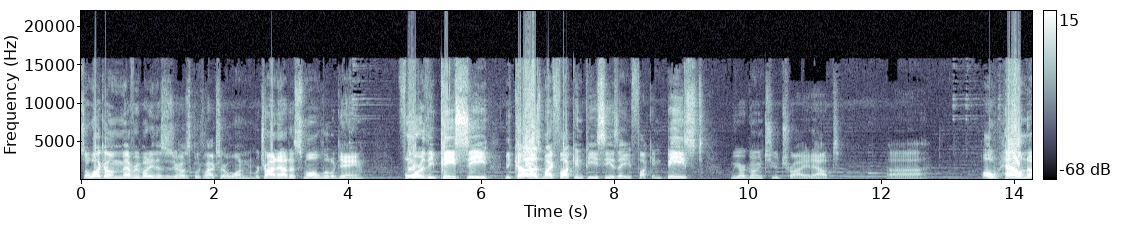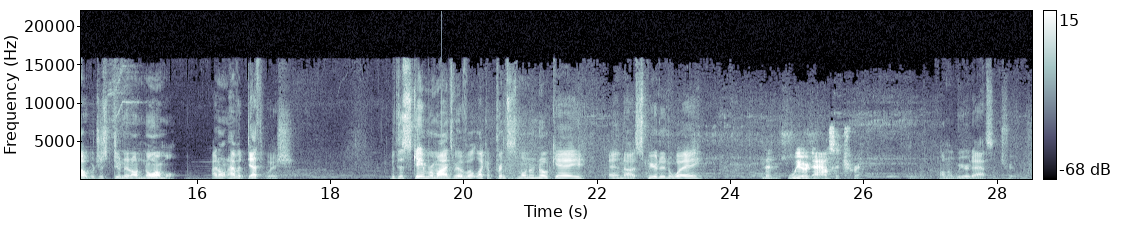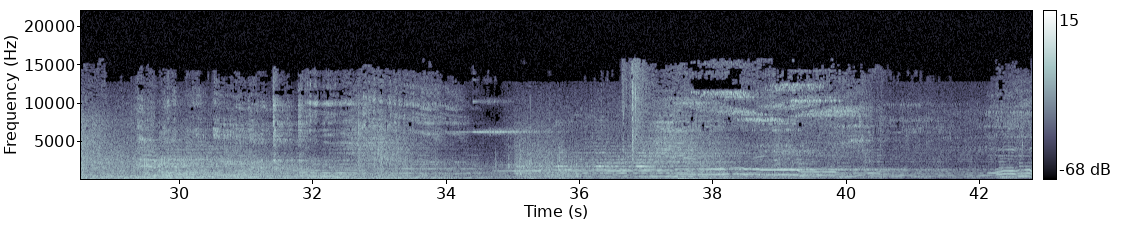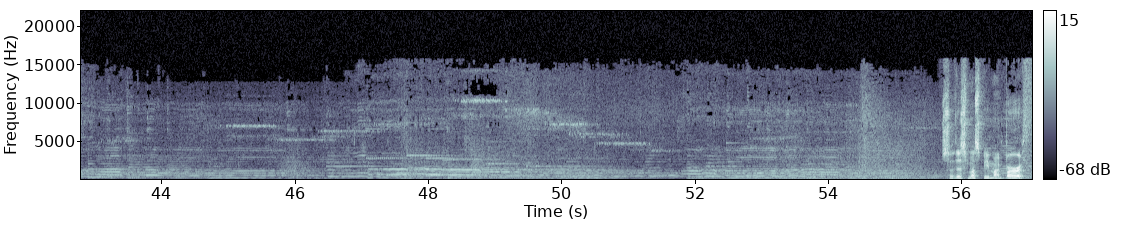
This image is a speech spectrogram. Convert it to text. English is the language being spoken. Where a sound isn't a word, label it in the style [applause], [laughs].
So welcome everybody, this is your host ClickClaxer1. We're trying out a small little game for the PC because my fucking PC is a fucking beast. We are going to try it out. Uh, oh hell no, we're just doing it on normal. I don't have a death wish. But this game reminds me of a, like a Princess Mononoke and uh, Spirited Away. And then weird acid trip. On a weird acid trip. So this must be my birth.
